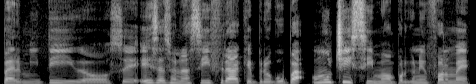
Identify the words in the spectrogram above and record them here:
permitidos. Eh, esa es una cifra que preocupa muchísimo porque un informe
